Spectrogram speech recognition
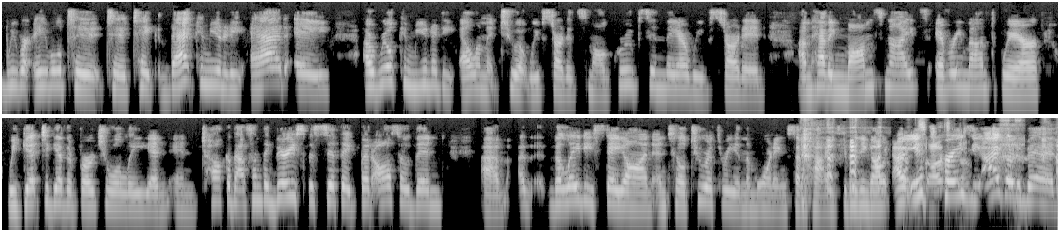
we were able to to take that community add a a real community element to it. We've started small groups in there. We've started um, having moms nights every month where we get together virtually and and talk about something very specific, but also then um, uh, the ladies stay on until two or three in the morning sometimes, depending on. It's awesome. crazy. I go to bed,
